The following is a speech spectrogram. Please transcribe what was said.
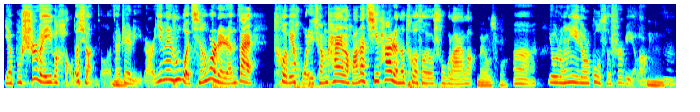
也不失为一个好的选择在这里边儿。因为如果秦桧这人再特别火力全开的话，那其他人的特色又出不来了，没有错。嗯，又容易就是顾此失彼了。嗯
